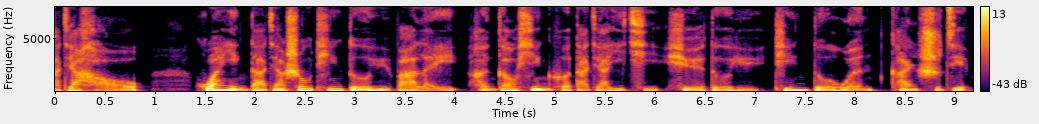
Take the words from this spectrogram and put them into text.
大家好，欢迎大家收听德语芭蕾。很高兴和大家一起学德语、听德文、看世界。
